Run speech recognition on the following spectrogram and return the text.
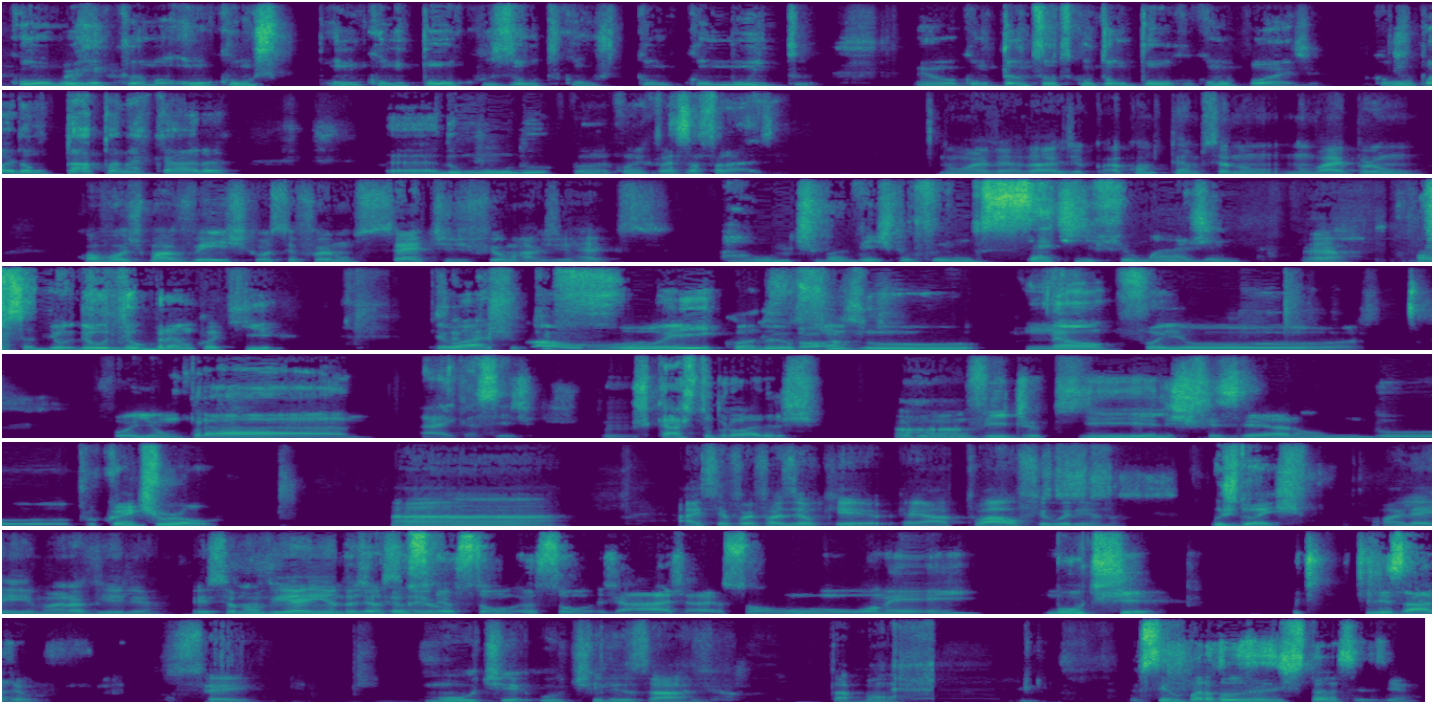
Como pois é. reclama. É. Um, com, um com poucos, outro com, com, com muito. Né? Ou com tantos, outros com tão pouco. Como pode? Como pode dar um tapa na cara é, do mundo com, com, essa frase? Não é verdade? Há quanto tempo você não, não vai para um. Qual foi a última vez que você foi num set de filmagem, Rex? A última vez que eu fui num set de filmagem? É. Nossa, deu, deu, deu branco aqui. Eu Você acho que foi quando eu fiz o. Não, foi o. Foi um pra. Ai, cacete. Os Castro Brothers. Uhum. Um vídeo que eles fizeram do pro Crunchyroll. Ah. Aí você foi fazer o quê? É atual figurino? Os dois. Olha aí, maravilha. Esse eu não vi ainda, já eu, saiu? Eu sou, eu sou, já, já. Eu sou um homem multi utilizável. Sei. Multi-utilizável. Tá bom. Eu sirvo para todas as instâncias, Ian.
